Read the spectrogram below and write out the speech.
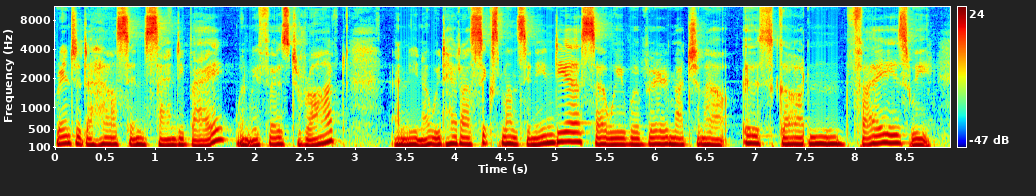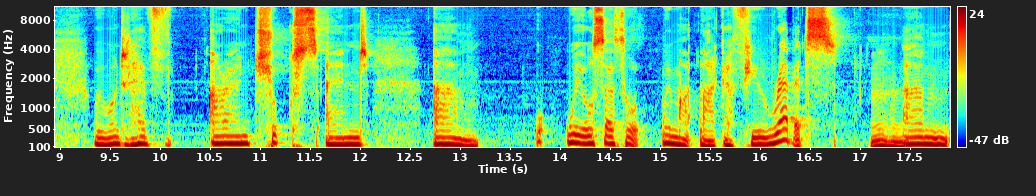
rented a house in Sandy Bay when we first arrived, and, you know, we'd had our six months in India, so we were very much in our earth garden phase. We, we wanted to have our own chooks, and um, we also thought we might like a few rabbits. Mm-hmm. Um,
